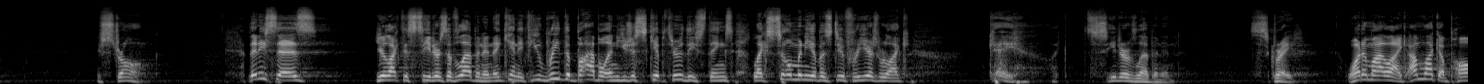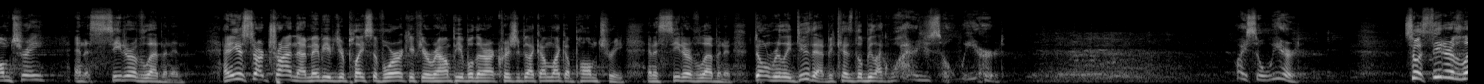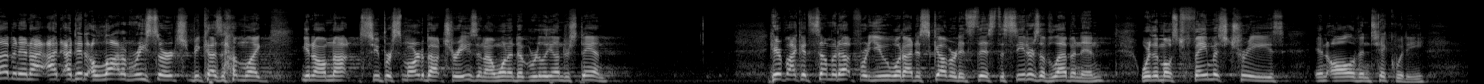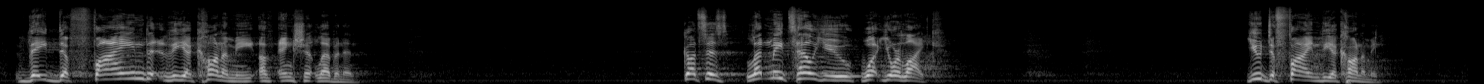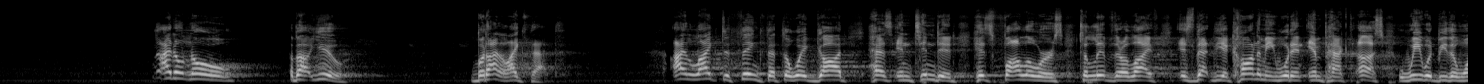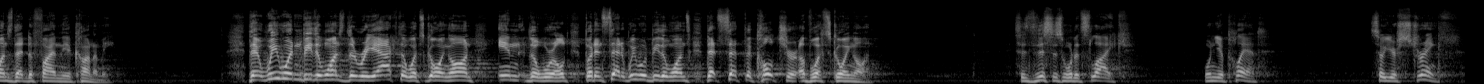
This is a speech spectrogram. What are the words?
strong. Then he says, you're like the cedars of Lebanon. Again, if you read the Bible and you just skip through these things, like so many of us do for years, we're like, okay, like cedar of Lebanon. This is great. What am I like? I'm like a palm tree and a cedar of Lebanon. And you start trying that. Maybe at your place of work, if you're around people that aren't Christian, be like, I'm like a palm tree and a cedar of Lebanon. Don't really do that because they'll be like, why are you so weird? why are you so weird? So at Cedar of Lebanon, I, I, did a lot of research because I'm like, you know, I'm not super smart about trees and I wanted to really understand. Here, if I could sum it up for you, what I discovered, it's this the cedars of Lebanon were the most famous trees in all of antiquity. They defined the economy of ancient Lebanon. God says, Let me tell you what you're like. You define the economy. I don't know about you, but I like that. I like to think that the way God has intended his followers to live their life is that the economy wouldn't impact us. We would be the ones that define the economy. That we wouldn't be the ones that react to what's going on in the world, but instead we would be the ones that set the culture of what's going on. Says this is what it's like when you plant. So your strength,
